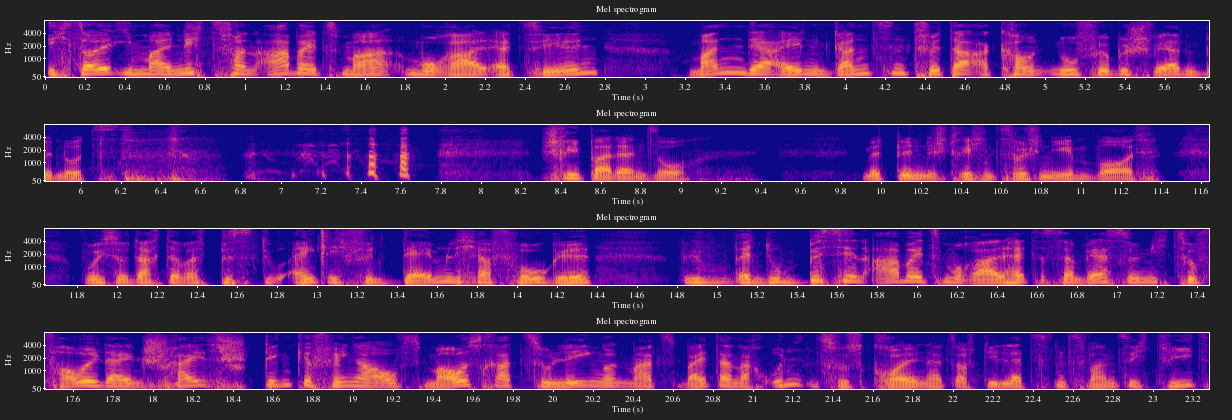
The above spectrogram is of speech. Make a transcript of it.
ich soll ihm mal nichts von Arbeitsmoral erzählen. Mann, der einen ganzen Twitter-Account nur für Beschwerden benutzt. Schrieb er dann so. Mit Bindestrichen zwischen jedem Wort. Wo ich so dachte, was bist du eigentlich für ein dämlicher Vogel? Wenn du ein bisschen Arbeitsmoral hättest, dann wärst du nicht zu faul, deinen scheiß Stinkefinger aufs Mausrad zu legen und mal weiter nach unten zu scrollen als auf die letzten 20 Tweets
